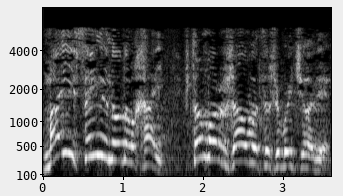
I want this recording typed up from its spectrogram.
мои сыны нодом хай. Что может жаловаться живой человек?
